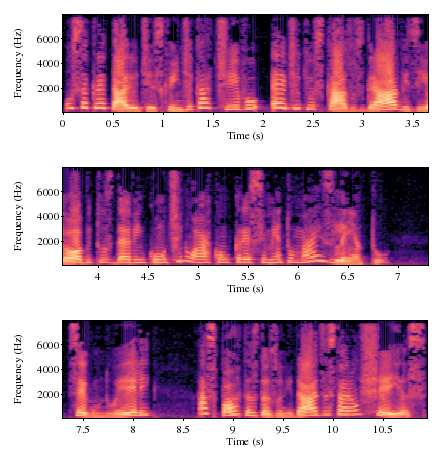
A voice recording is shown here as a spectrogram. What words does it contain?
o secretário diz que o indicativo é de que os casos graves e óbitos devem continuar com crescimento mais lento. Segundo ele, as portas das unidades estarão cheias,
